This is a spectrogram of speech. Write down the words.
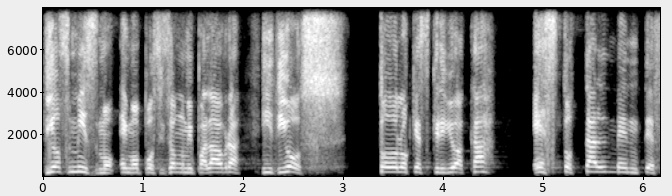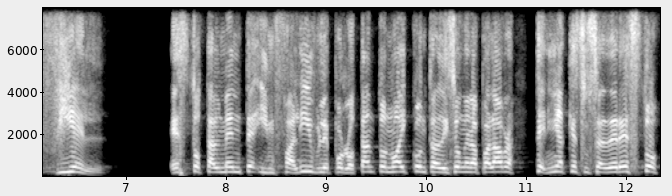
Dios mismo en oposición a mi palabra y Dios, todo lo que escribió acá es totalmente fiel es totalmente infalible, por lo tanto no hay contradicción en la palabra. Tenía que suceder esto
